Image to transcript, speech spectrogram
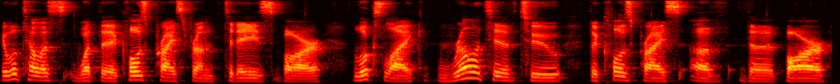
it will tell us what the close price from today's bar looks like relative to the close price of the bar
